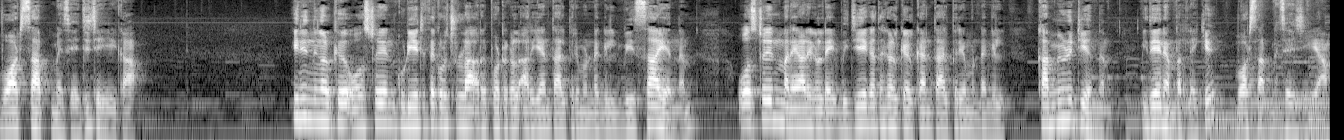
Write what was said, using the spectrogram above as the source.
വാട്സാപ്പ് മെസ്സേജ് ചെയ്യുക. ഇനി നിങ്ങൾക്ക് ഓസ്ട്രേലിയൻ കുടിയേറ്റത്തെക്കുറിച്ചുള്ള റിപ്പോർട്ടുകൾ അറിയാൻ താല്പര്യമുണ്ടെങ്കിൽ വിസ എന്നും ഓസ്ട്രേലിയൻ മലയാളികളുടെ വിജയകഥകൾ കേൾക്കാൻ താല്പര്യമുണ്ടെങ്കിൽ കമ്മ്യൂണിറ്റി എന്നും ഇതേ നമ്പറിലേക്ക് വാട്സാപ്പ് മെസ്സേജ് ചെയ്യാം.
